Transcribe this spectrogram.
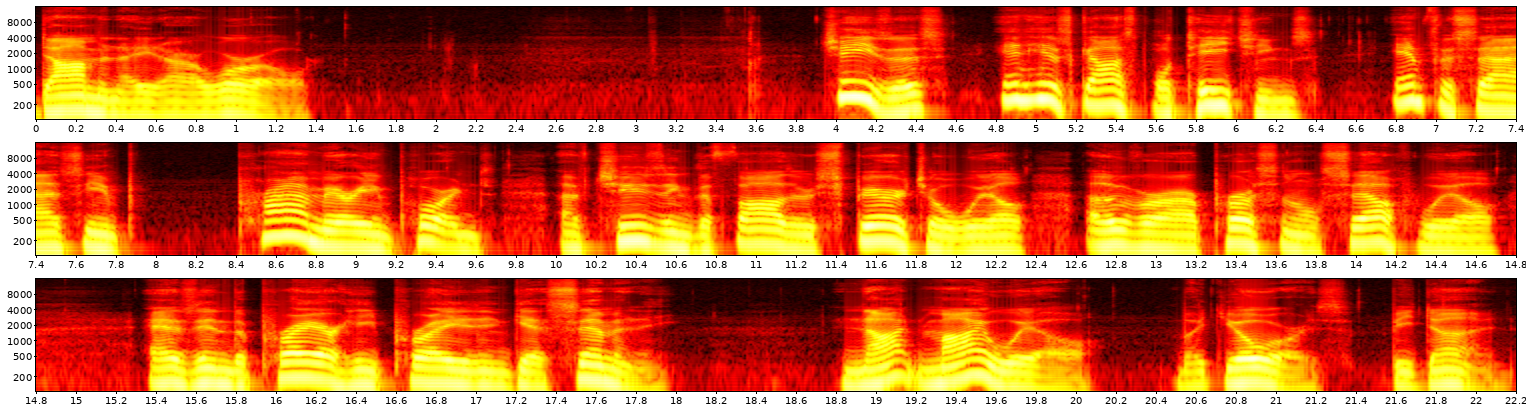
dominate our world. Jesus, in his gospel teachings, emphasized the primary importance of choosing the Father's spiritual will over our personal self will, as in the prayer he prayed in Gethsemane Not my will, but yours be done.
